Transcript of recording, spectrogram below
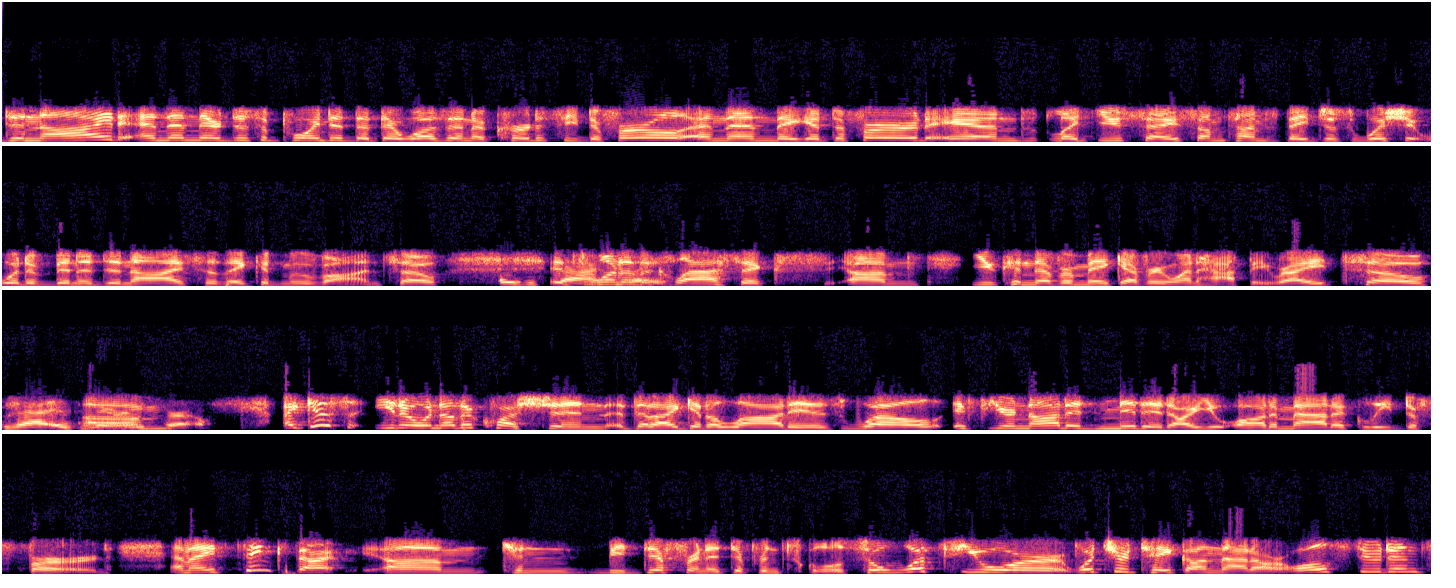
denied and then they're disappointed that there wasn't a courtesy deferral and then they get deferred and like you say sometimes they just wish it would have been a deny so they could move on. So exactly. it's one of the classics um, you can never make everyone happy right? So that is very um, true. I guess you know another question that i get a lot is well if you're not admitted are you automatically deferred? And i think that um, can be different at different schools. So what's your what's your take on that? Are all students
